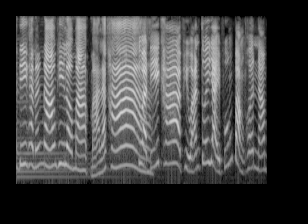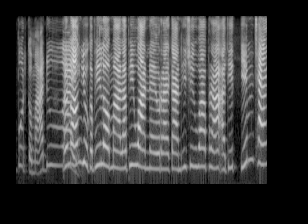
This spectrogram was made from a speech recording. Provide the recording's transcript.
วัสดีค่ะน้องๆพี่เรามามาแล้วค่ะ สวัสดีค่ะผิวอันตัวใหญ่พุ่งป่องพ่นน้ำปุดกับม้าด้วยน้องๆอยู่กับพี่โลมาและพี่วันในรายการที่ชื่อว่าพระอาทิตย์ยิ้มแฉ่ง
